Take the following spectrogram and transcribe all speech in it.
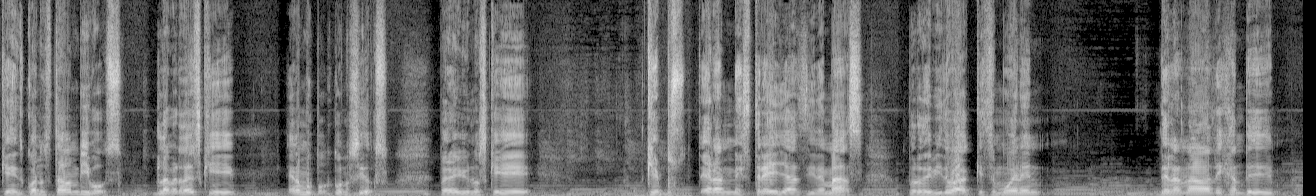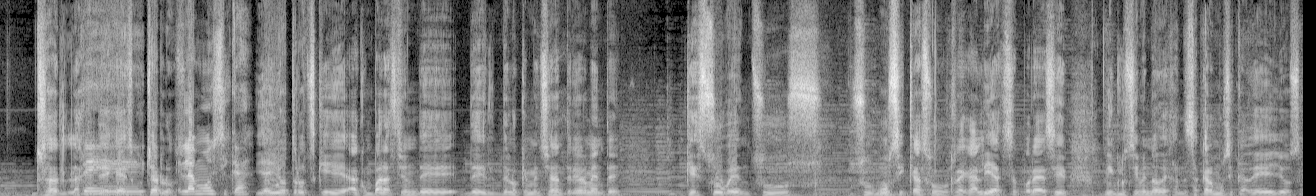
que cuando estaban vivos la verdad es que eran muy poco conocidos. Pero hay unos que, que pues, eran estrellas y demás. Pero debido a que se mueren, de la nada dejan de... O sea, la gente deja de escucharlos. La música. Y hay otros que, a comparación de, de, de lo que mencioné anteriormente, que suben sus, su música, sus regalías, se podría decir. Inclusive no dejan de sacar música de ellos.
